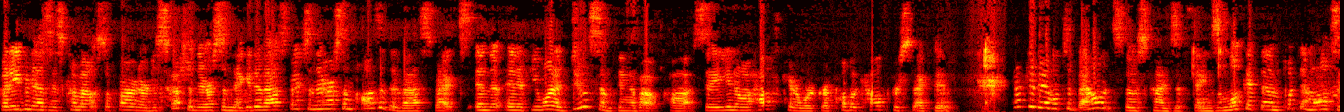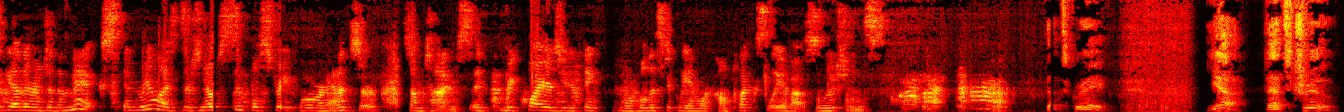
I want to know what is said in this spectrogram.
But even as has come out so far in our discussion, there are some negative aspects and there are some positive aspects. And, the, and if you want to do something about khat, say, you know, a healthcare worker, a public health perspective, you have to be able to balance those kinds of things and look at them, put them all together into the mix, and realize there's no simple, straightforward answer sometimes. It requires you to think more holistically and more complexly about solutions. That's great. Yeah, that's true.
